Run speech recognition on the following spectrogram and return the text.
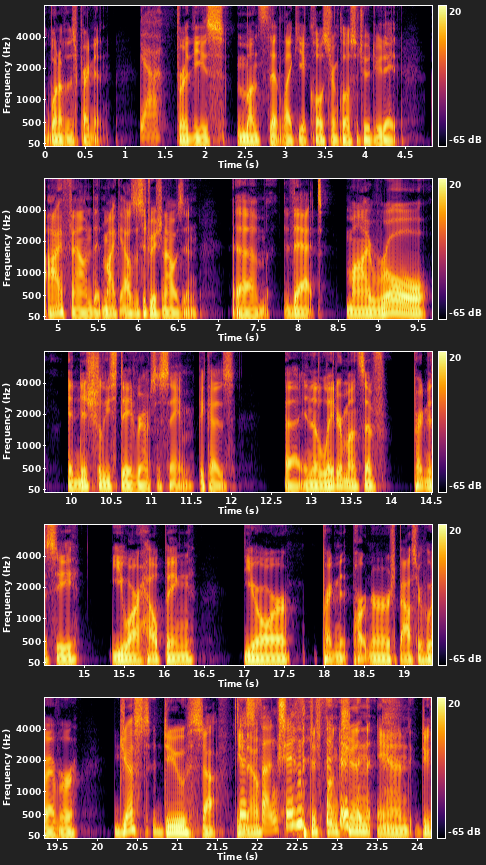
one of them is pregnant Yeah. for these months that like you get closer and closer to a due date. I found that Mike, that was the situation I was in, um, that my role initially stayed very much the same because uh, in the later months of pregnancy, you are helping your pregnant partner or spouse or whoever just do stuff, you Just know, function. just function and do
